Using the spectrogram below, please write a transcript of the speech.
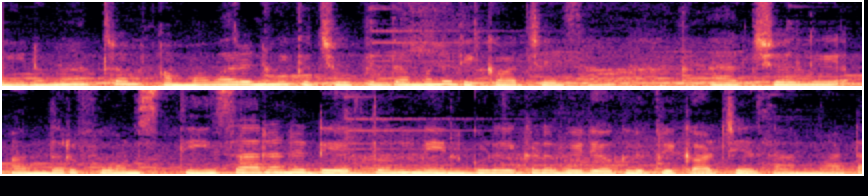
నేను మాత్రం అమ్మవారిని మీకు చూపిద్దామని రికార్డ్ చేశాను యాక్చువల్లీ అందరూ ఫోన్స్ తీసారనే డేట్తో నేను కూడా ఇక్కడ వీడియో క్లిప్ రికార్డ్ చేశాను అనమాట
